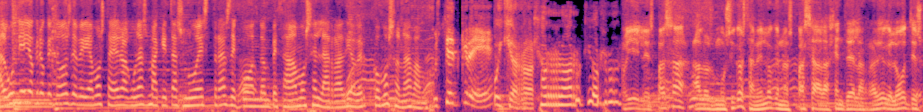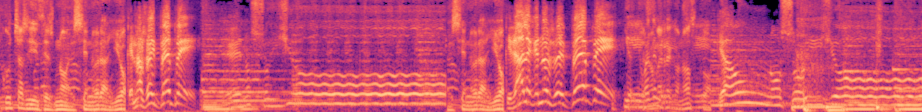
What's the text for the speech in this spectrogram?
Algún día yo creo que todos deberíamos traer algunas maquetas nuestras de cuando empezábamos en la radio a ver cómo sonábamos. ¿Usted cree? Uy, qué horror. Qué horror, qué horror. Oye, ¿y les pasa a los músicos también lo que nos pasa a la gente de la radio? Que luego te escuchas y dices, no, ese no era yo. ¡Que no soy Pepe! Que no soy yo. Ese no era yo. ¡Que dale, que no soy Pepe! Que no me reconozco. Que aún no soy yo.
